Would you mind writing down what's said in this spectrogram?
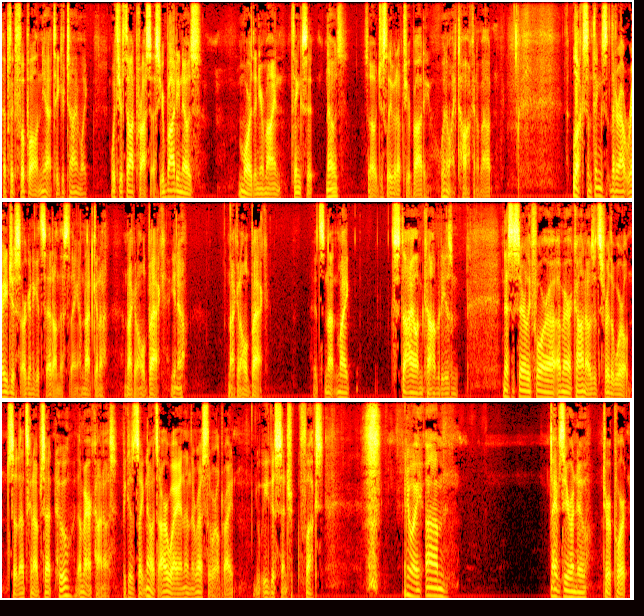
I played football, and yeah, take your time, like with your thought process. Your body knows more than your mind thinks it knows. So just leave it up to your body. What am I talking about? Look, some things that are outrageous are going to get said on this thing. I'm not going to I'm not going to hold back, you know? I'm not going to hold back. It's not my style and comedy isn't necessarily for uh, Americanos, it's for the world. So that's going to upset who? Americanos. Because it's like, no, it's our way and then the rest of the world, right? You egocentric fucks. Anyway, um, I have zero new to report.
